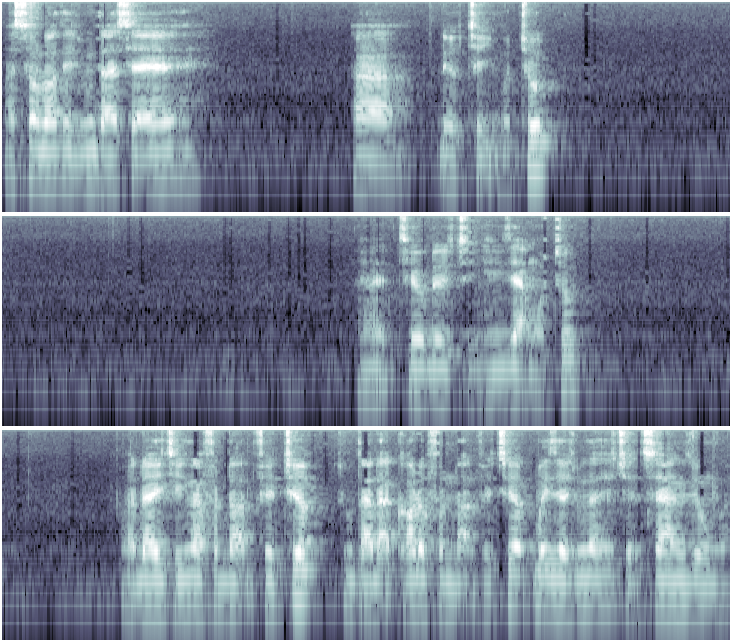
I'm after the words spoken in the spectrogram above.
Và sau đó thì chúng ta sẽ à, điều chỉnh một chút. Đấy, chiều điều chỉnh hình dạng một chút. Và đây chính là phần đoạn phía trước. Chúng ta đã có được phần đoạn phía trước. Bây giờ chúng ta sẽ chuyển sang dùng à,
